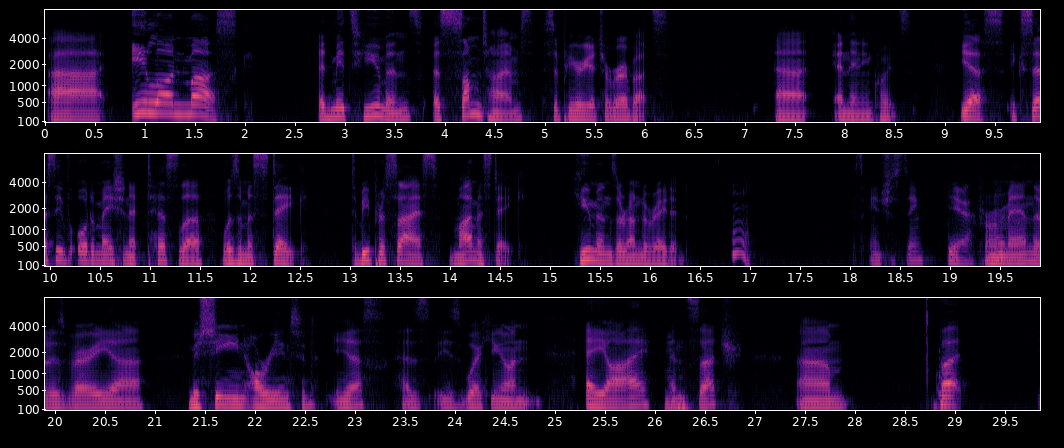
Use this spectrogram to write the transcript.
Uh, Elon Musk admits humans are sometimes superior to robots. Uh, and then in quotes, yes, excessive automation at Tesla was a mistake. To be precise, my mistake. Humans are underrated. It's interesting Yeah. from a man that is very. Uh, Machine oriented. Yes, has he's working on AI and Mhm. such. Um, but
